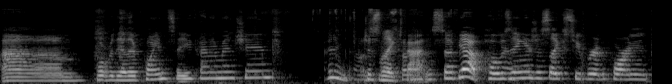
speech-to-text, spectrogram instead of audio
Um, what were the other points that you kind of mentioned? I think Just like that and stuff. Yeah, posing is just like super important.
